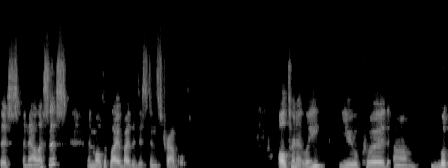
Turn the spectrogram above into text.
this analysis and multiply it by the distance traveled. Alternately, you could um, look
